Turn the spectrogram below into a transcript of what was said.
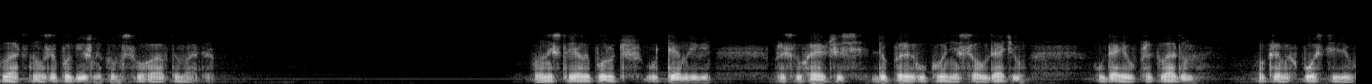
клацнув запобіжником свого автомата. Вони стояли поруч у темряві, прислухаючись до перегукування солдатів, ударів прикладом, окремих пострілів.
